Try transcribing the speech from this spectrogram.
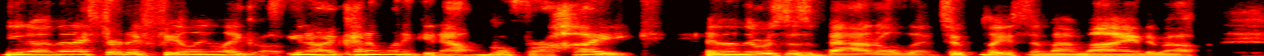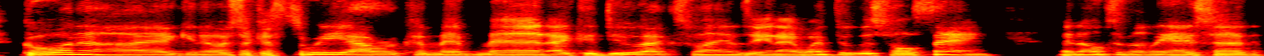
you know, and then I started feeling like, you know, I kind of want to get out and go for a hike. And then there was this battle that took place in my mind about going a hike. You know, it's like a three hour commitment. I could do X, Y, and Z. And I went through this whole thing. And ultimately I said,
